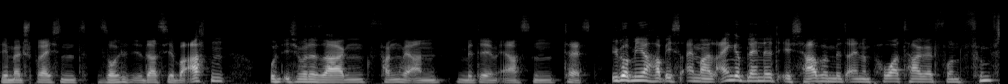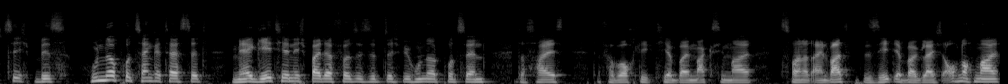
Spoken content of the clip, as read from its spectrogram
Dementsprechend solltet ihr das hier beachten. Und ich würde sagen, fangen wir an mit dem ersten Test. Über mir habe ich es einmal eingeblendet. Ich habe mit einem Power Target von 50 bis 100% getestet. Mehr geht hier nicht bei der 4070 wie 100%. Das heißt, der Verbrauch liegt hier bei maximal 201 Watt. Seht ihr aber gleich auch nochmal.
